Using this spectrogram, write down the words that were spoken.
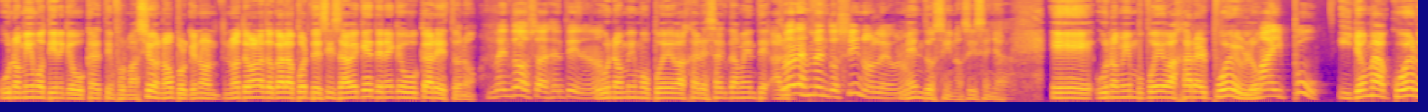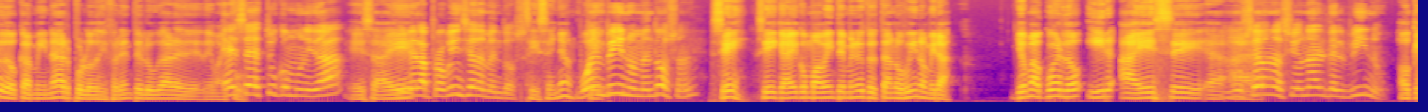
uno mismo tiene que buscar esta información, ¿no? Porque no, no te van a tocar la puerta y decir, ¿sabes qué? Tenés que buscar esto, no. Mendoza, Argentina, ¿no? Uno mismo puede bajar exactamente al Tú eres mendocino, Leo, ¿no? mendocino, sí, señor. Eh, uno mismo puede bajar al pueblo Maipú. y yo me acuerdo caminar por los diferentes lugares de, de Maipú. Esa es tu comunidad Esa y es... de la provincia de Mendoza. Sí, señor. Buen Que- vino en Mendoza, ¿eh? Sí, sí, que ahí como a 20 minutos están los vinos. Mira, yo me acuerdo ir a ese... a- Museo Nacional del Vino. Ok,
